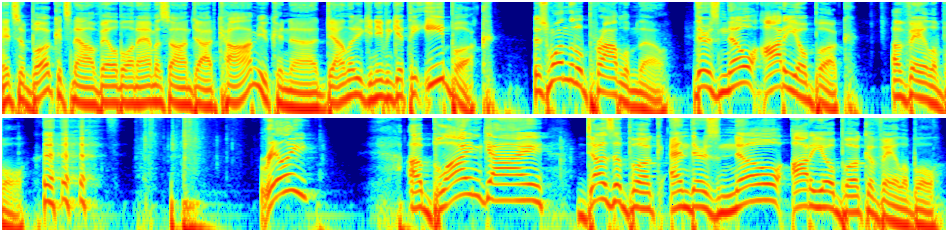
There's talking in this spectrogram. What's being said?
It's a book. It's now available on Amazon.com. You can uh, download. it. You can even get the ebook. There's one little problem though. There's no audiobook available. really? A blind guy does a book and there's no audiobook available.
